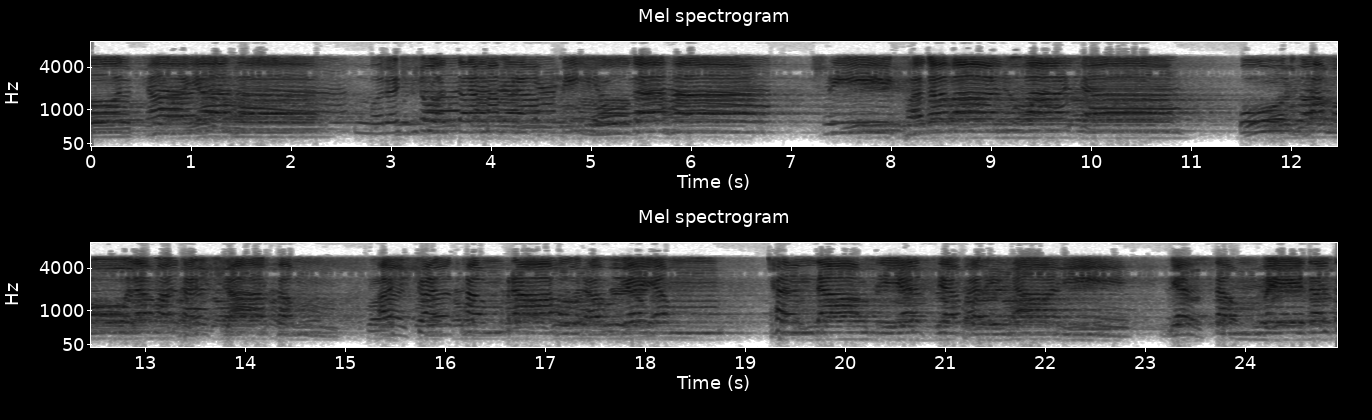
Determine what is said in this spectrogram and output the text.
ोऽध्यायः श्रीभगवानुवाच ऊर्ध्वमूलमधशाखम् अश्वत्थम् प्राहुरव्ययम् छन्दांसि यस्य पर्णानि यस्तम् वेद स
